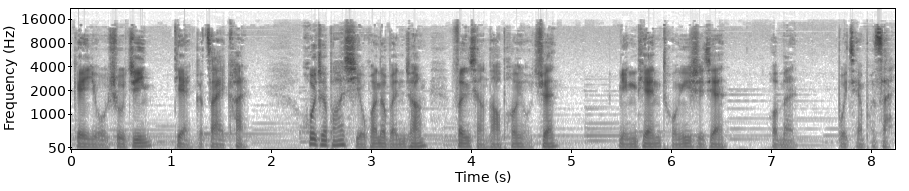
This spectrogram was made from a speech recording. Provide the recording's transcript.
给有书君点个再看，或者把喜欢的文章分享到朋友圈。明天同一时间，我们不见不散。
